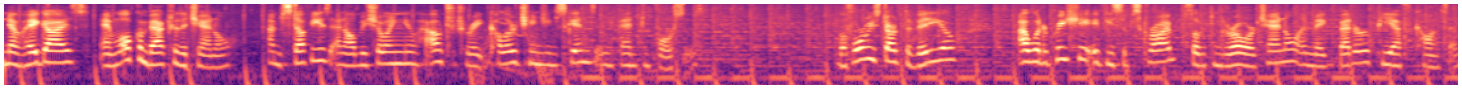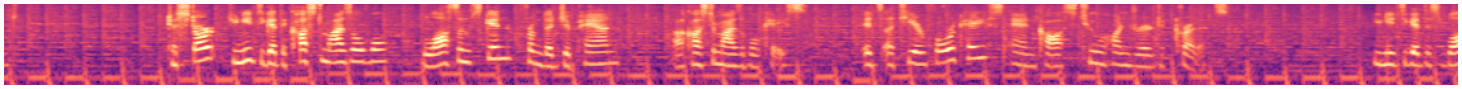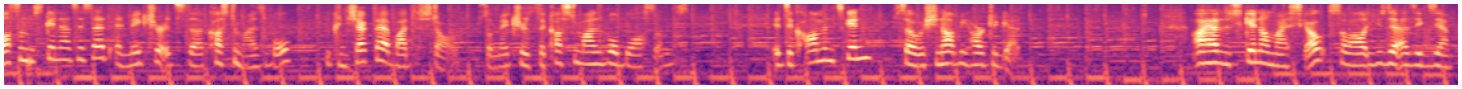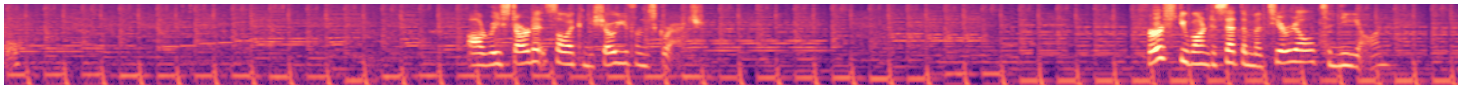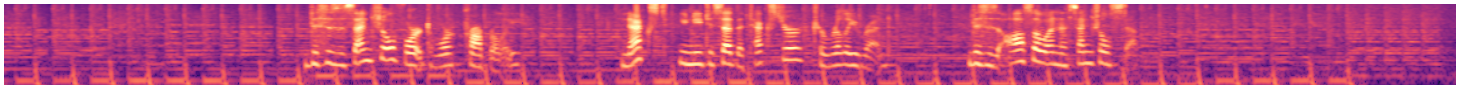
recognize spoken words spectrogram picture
Now hey guys, and welcome back to the channel. I'm Stuffies and I'll be showing you how to create color changing skins in Phantom Forces. Before we start the video, I would appreciate if you subscribe so we can grow our channel and make better PF content. To start, you need to get the customizable Blossom skin from the Japan uh, customizable case. It's a tier 4 case and costs 200 credits. You need to get this Blossom skin as I said and make sure it's the customizable. You can check that by the star, so make sure it's the customizable Blossoms. It's a common skin, so it should not be hard to get. I have the skin on my scout, so I'll use it as example. I'll restart it so I can show you from scratch. First, you want to set the material to neon. This is essential for it to work properly. Next, you need to set the texture to really red. This is also an essential step.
